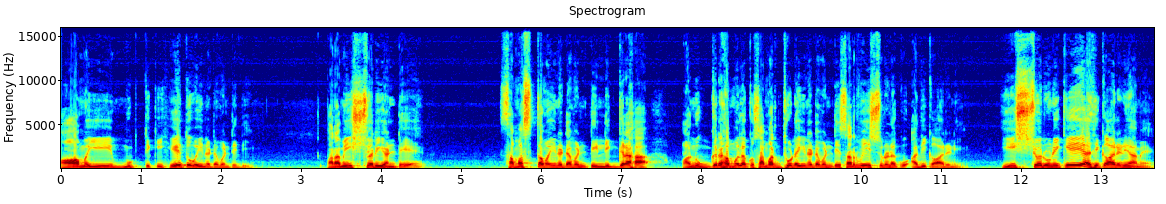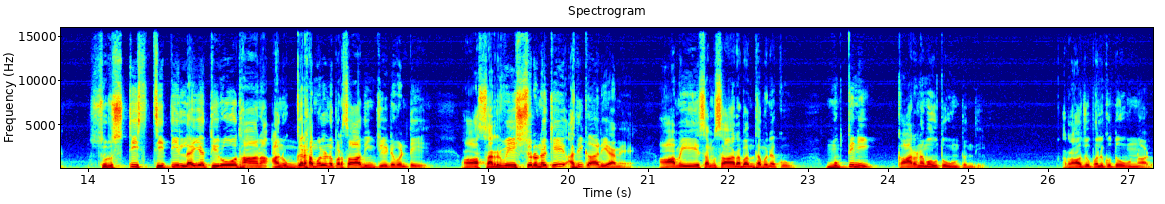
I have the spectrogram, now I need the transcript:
ఆమెయే ముక్తికి హేతువైనటువంటిది. పరమేశ్వరి అంటే సమస్తమైనటువంటి నిగ్రహ అనుగ్రహములకు సమర్థుడైనటువంటి సర్వేశ్వరునకు అధికారిణి. ఈశ్వరునికే అధికారిణి ఆమె. సృష్టి స్థితి లయ తిరోధాన అనుగ్రహములను ప్రసాదించేటువంటి ఆ సర్వేశ్వరునికే అధికారి ఆమె. ఆమె ఈ సంసార బంధమునకు ముక్తిని కారణమవుతూ ఉంటుంది. రాజు పలుకుతూ ఉన్నాడు.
